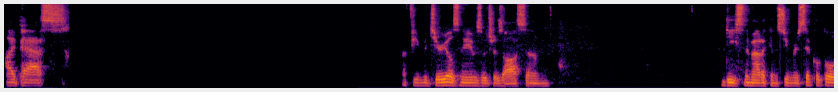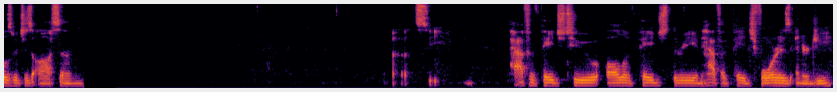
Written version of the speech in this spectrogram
eye pass. A few materials names, which is awesome. Decent amount of consumer cyclicals, which is awesome. Uh, let's see. Half of page two, all of page three, and half of page four is energy.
